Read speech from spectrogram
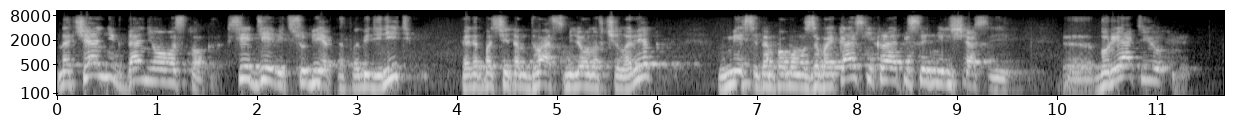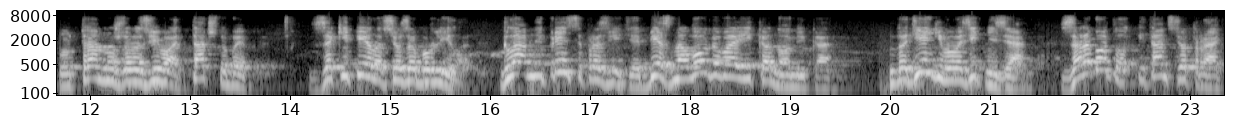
начальник Дальнего Востока. Все 9 субъектов объединить, это почти там 20 миллионов человек. Вместе там, по-моему, Забайкальский край присоединили сейчас и э, Бурятию. Вот там нужно развивать так, чтобы закипело, все забурлило. Главный принцип развития – безналоговая экономика. Но деньги вывозить нельзя. Заработал, и там все трать.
